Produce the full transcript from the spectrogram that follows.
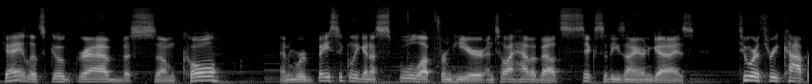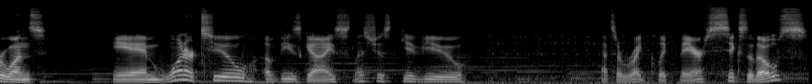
Okay, let's go grab some coal. And we're basically going to spool up from here until I have about six of these iron guys, two or three copper ones, and one or two of these guys. Let's just give you that's a right click there. Six of those.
